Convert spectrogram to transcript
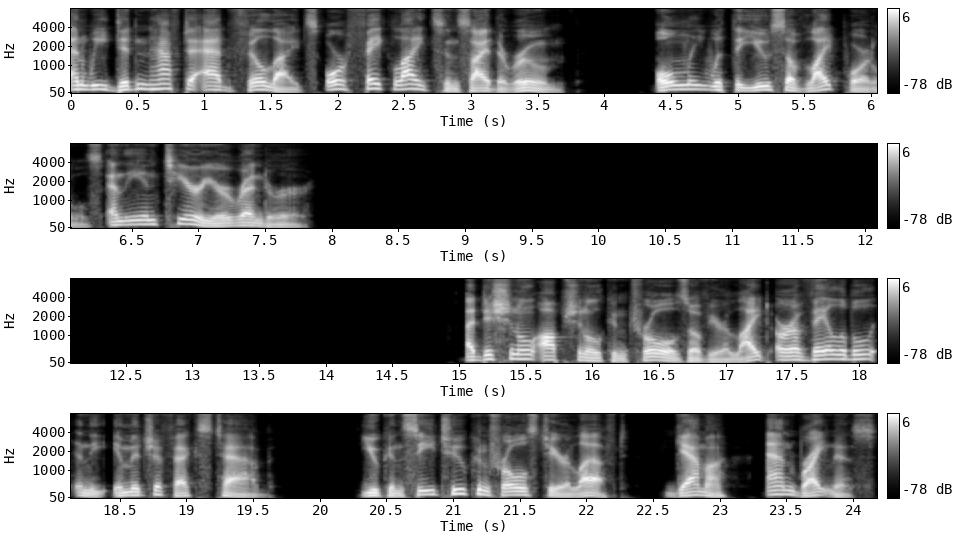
and we didn't have to add fill lights or fake lights inside the room, only with the use of light portals and the interior renderer. Additional optional controls over your light are available in the Image Effects tab. You can see two controls to your left, gamma and brightness.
